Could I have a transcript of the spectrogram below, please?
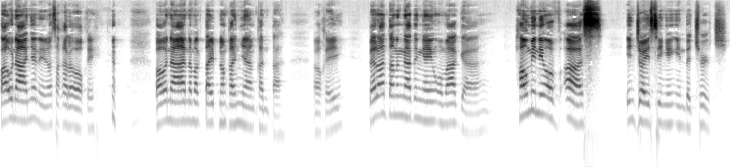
paunahan yan eh, no, sa karaoke. paunahan na mag-type ng kanyang kanta. Okay? Pero ang tanong natin ngayong umaga, how many of us enjoy singing in the church?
